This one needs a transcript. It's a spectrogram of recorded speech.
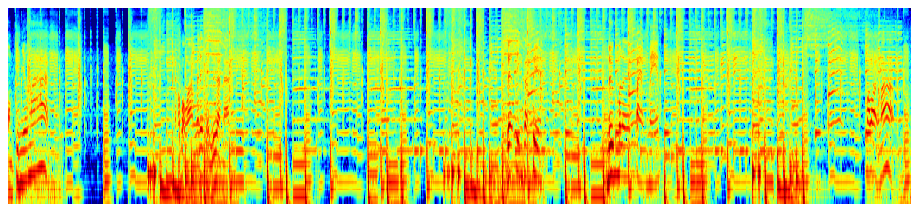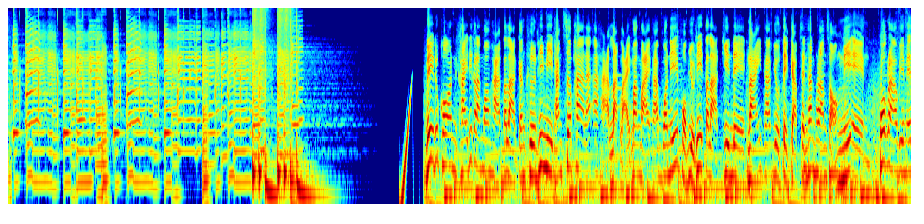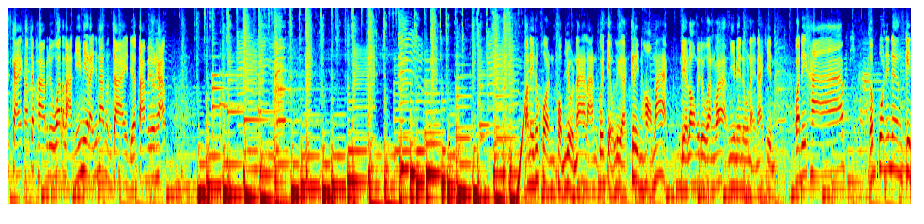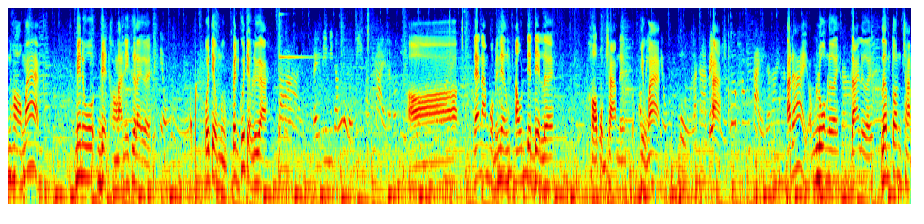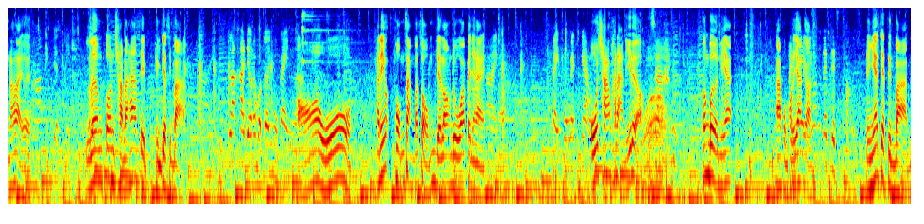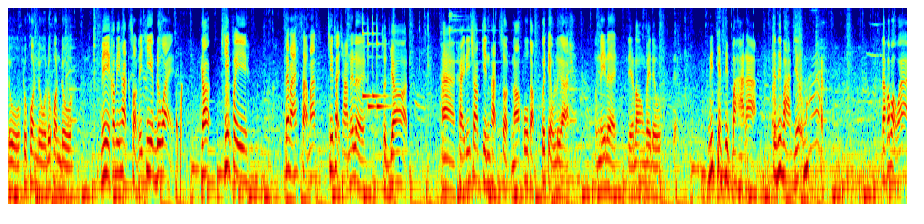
ของกินเยอะมาก เขาบอกว่าไม่ได้ใส่เลือดนะเด็ดสิ่งศักดิ์สิทธิ์ดึงมาเลย 8 เมตร นี่ทุกคนใครที่กำลังมองหาตลาดกลางคืนที่มีทั้งเสื้อผ้าและอาหารหลากหลายมากมายครับ วันนี้ผมอยู่ที่ตลาดกินเดย์ไนท์ครับ อยู่ติดกับเซ็นทรัลพระราม 2 นี้เอง พวกเรา BMS Guide ครับ จะพาไปดูว่าตลาดนี้มีอะไรที่น่าสนใจ เดี๋ยวตามไปดูนะครับตอนนี้ทุกคนผมอยู่หน้าร้านก๋วยเตี๋ยวเรือกลิ่นหอมมาก เดี๋ยวลองไปดูกันว่ามีเมนูไหนน่ากินสวัสดีครับรบกวนนิดนึงกลิ่นหอมมาก เมนูเด็ดของร้านนี้คืออะไรเอ่ยก๋วยเตี๋ยวหมูก๋วยเตี๋ยวหมูเป็นก๋วยเตี๋ยวเรือใช่แต่จริงๆมีทั้งหมูมีทั้งไก่แล้วก็มีอ๋อแนะนำผมนิดนึงเอาเด็ด ๆ เลย ขอผมชามนึงหิวมากก๋วยเตี๋ยวหมูละกันเป็นอะหมูเพิ่มข้าวไก่ก็ได้นะอะได้รวมเลยได้เลย เริ่มต้นชามละเท่าไหร่เอ่ยห้าสิบเจ็ดสิบเริ่มต้นชามละ 50ถึง70 บาท ราคาเดียวกันหมดเลยหมูไก่เนื้ออ๋อโอ้โหอันนี้ผมสั่งผสม เดี๋ยวลองดูว่าเป็นยังไง ใช่ครับ ใส่เครื่องได้ทุกอย่างโอ้ชามขนาดนี้เลยเหรอใช่ต้องเบอร์เนี้ยอะผมขออนุญาตก่อนก็คือได้เจ็ดสิบบาทอย่างเงี้ย70บาทดูทุกคนดูทุกคนดู นี่เขามีผักสดให้คีบด้วย ก็คีบฟรีใช่ไหมสามารถคีบใส่ชามได้เลย สุดยอดอ่าใครที่ชอบกินผักสดเนาะคู่กับก๋วยเตี๋ยวเรือ ตรงนี้เลย เดี๋ยวลองไปดูนี่70บาทอะ70บาทเยอะมาก แล้วเขาบอกว่า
